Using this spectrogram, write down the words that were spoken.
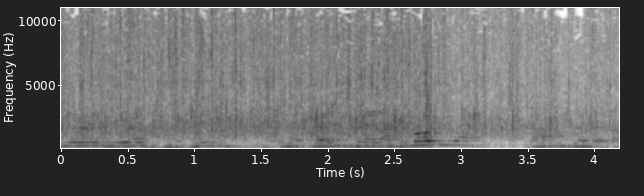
Gloria a Dios, amén. A la gloria. La vamos a dar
